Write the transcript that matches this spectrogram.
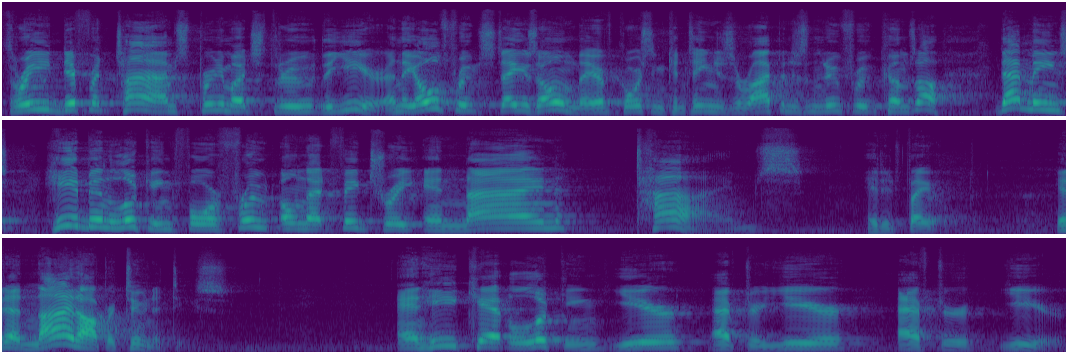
three different times pretty much through the year. And the old fruit stays on there, of course, and continues to ripen as the new fruit comes off. That means he had been looking for fruit on that fig tree, and nine times it had failed. It had nine opportunities. And he kept looking year after year after year.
